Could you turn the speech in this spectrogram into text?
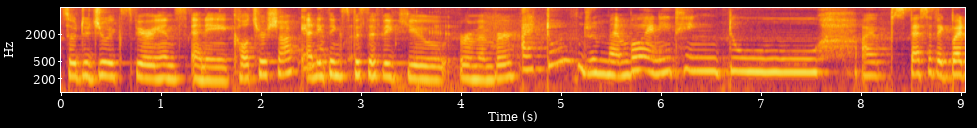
So, did you experience any culture shock? Anything specific you remember? I don't remember anything too uh, specific, but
